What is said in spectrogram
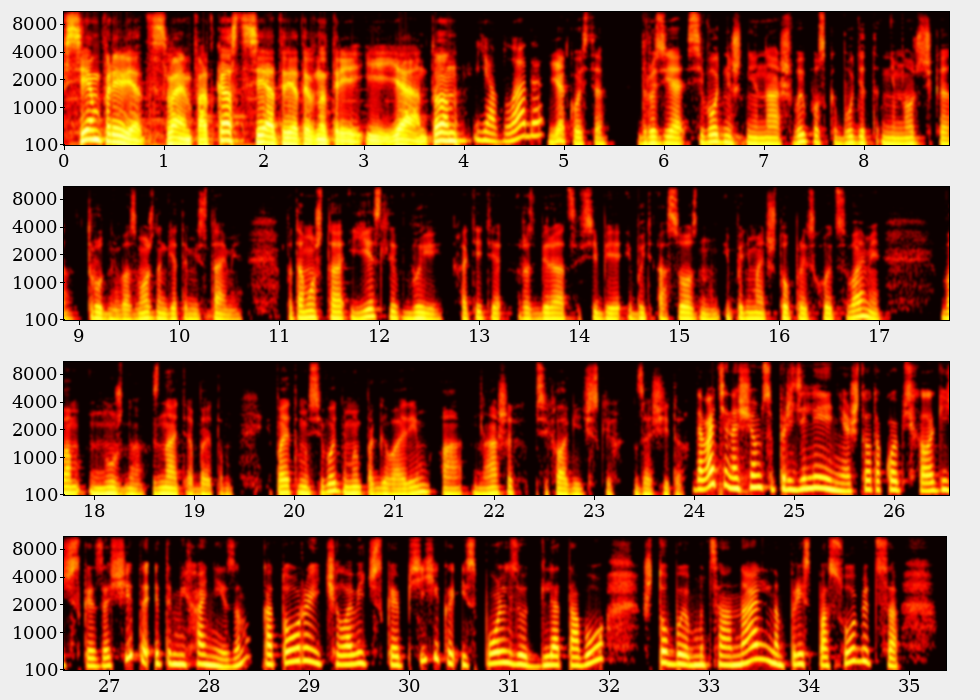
Всем привет! С вами подкаст «Все ответы внутри» и я Антон. Я Влада. Я Костя. Друзья, сегодняшний наш выпуск будет немножечко трудный, возможно, где-то местами. Потому что если вы хотите разбираться в себе и быть осознанным и понимать, что происходит с вами, вам нужно знать об этом. И поэтому сегодня мы поговорим о наших психологических защитах. Давайте начнем с определения, что такое психологическая защита. Это механизм, который человеческая психика использует для того, чтобы эмоционально приспособиться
